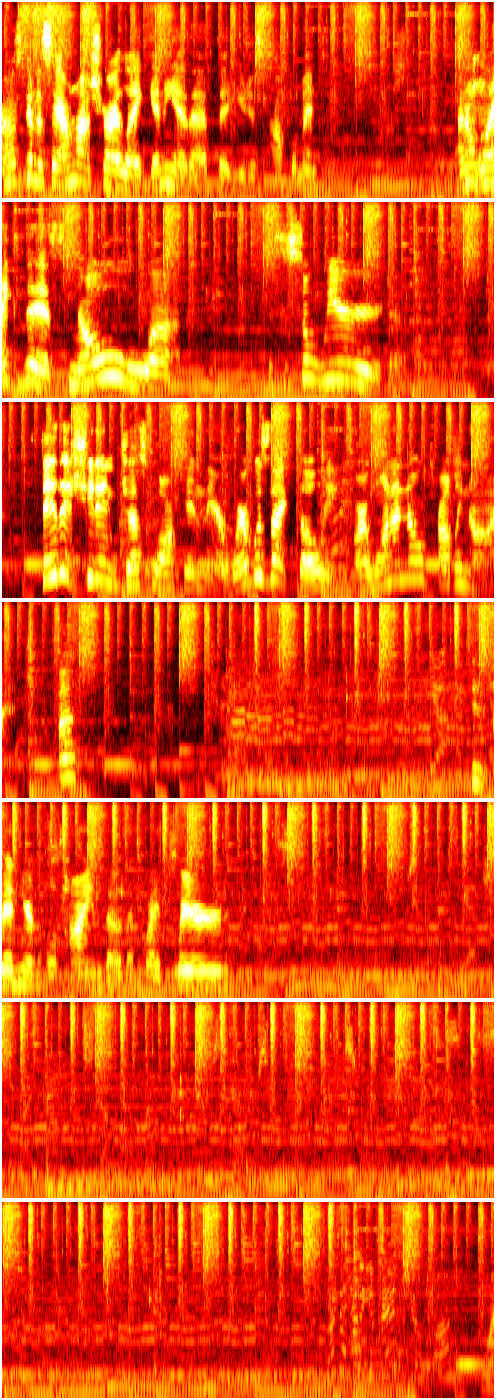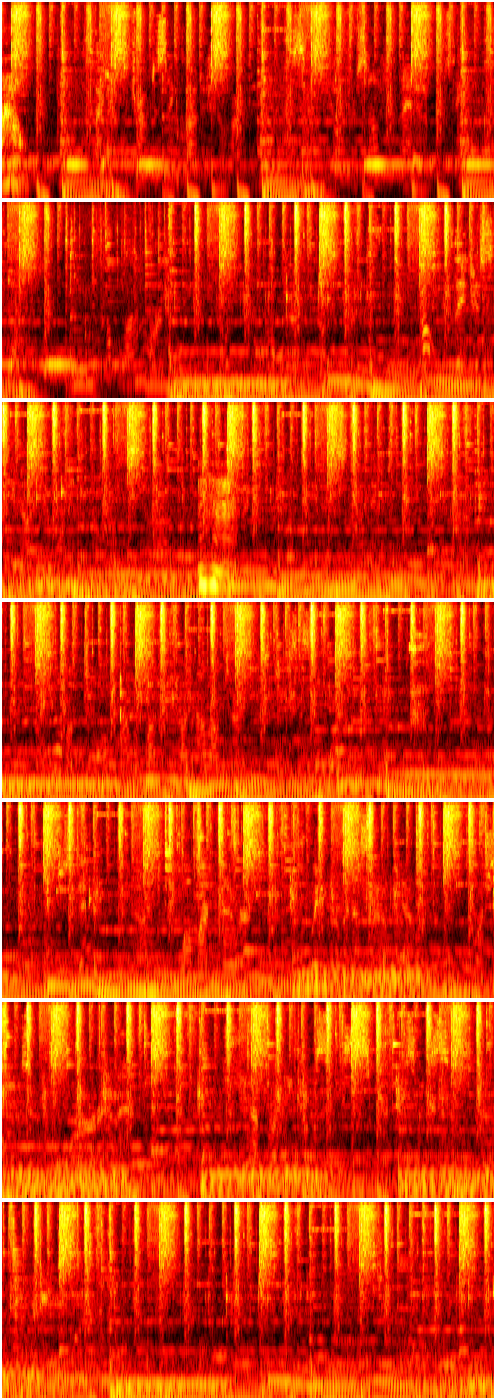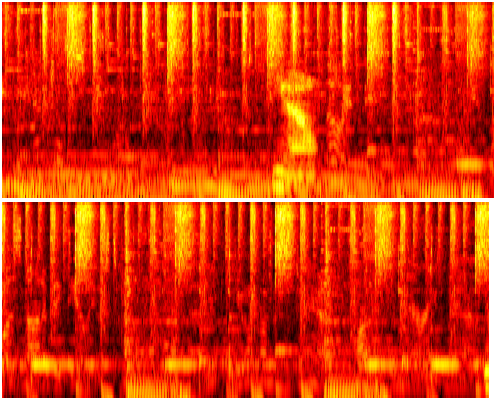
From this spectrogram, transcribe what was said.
I was gonna say I'm not sure I like any of that that you just complimented. I don't like this. No. This is so weird. Say that she didn't just walk in there. Where was that going? Do I want to know? Probably not. She's been here the whole time, though. That's why it's weird.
